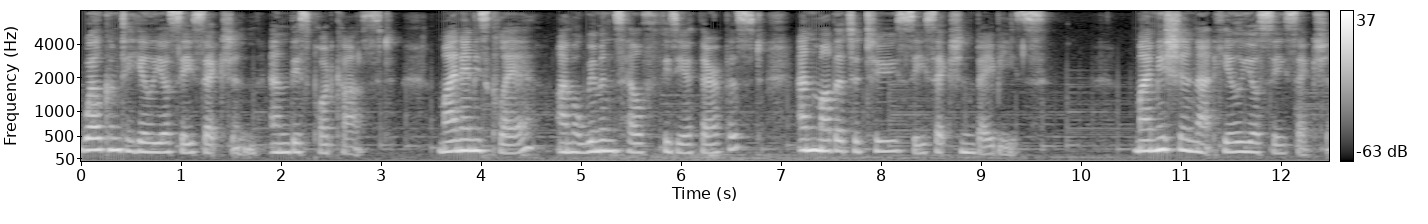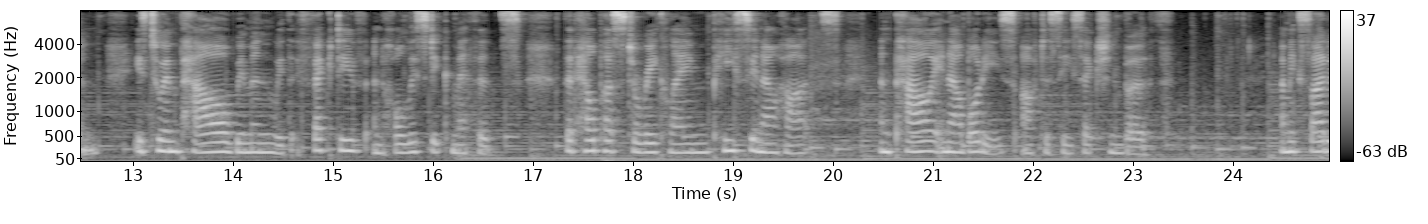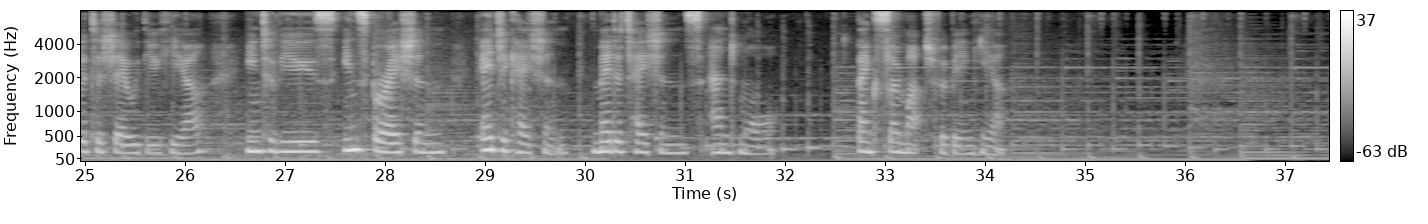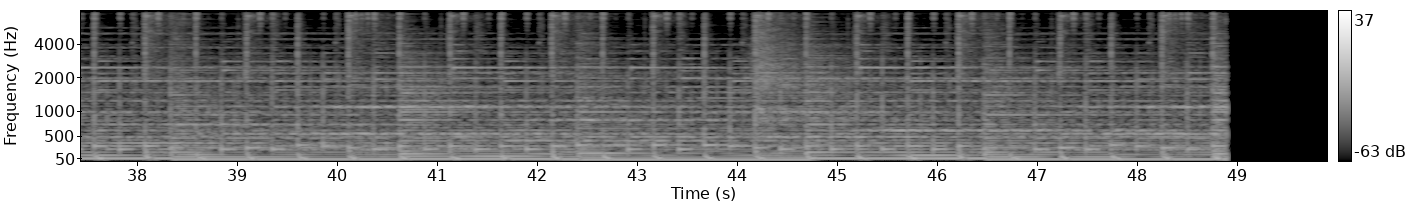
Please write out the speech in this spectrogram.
Welcome to Heal Your C Section and this podcast. My name is Claire. I'm a women's health physiotherapist and mother to two C section babies. My mission at Heal Your C Section is to empower women with effective and holistic methods that help us to reclaim peace in our hearts and power in our bodies after C section birth. I'm excited to share with you here interviews, inspiration, education, meditations, and more. Thanks so much for being here.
